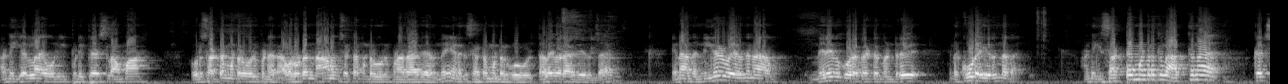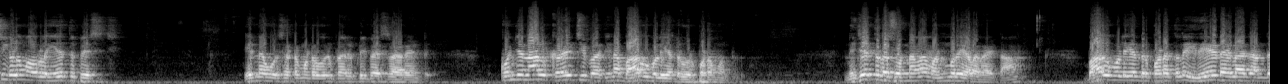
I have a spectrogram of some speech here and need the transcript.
அன்னைக்கு எல்லாம் ஒரு இப்படி பேசலாமா? ஒரு சட்டமன்ற உறுப்பினர் அவருடன் நானும் சட்டமன்ற உறுப்பினராக இருந்தேன். எனக்கு சட்டமன்ற தலைவராக இருந்தார் ஏன்னா அந்த நிகழ்வை வந்து நான் நினைவு கூற வேண்டும் என்று எனக்கு கூட இருந்தவன் அன்னைக்கு சட்டமன்றத்தில் அத்தனை கட்சிகளும் அவர்களை எதிர்த்து பேசிச்சு. என்ன ஒரு சட்டமன்ற உறுப்பினர் இப்படி பேசுறாருன்ட்டு. கொஞ்ச நாள் கழிச்சு பார்த்தீங்கன்னா பாகுபலி என்ற ஒரு படம் வந்தது. நிஜத்தில் சொன்னவன் வன்முறையாளர் ஆயிட்டான் பாகுபலி என்ற படத்துல இதே டைலாக் அந்த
